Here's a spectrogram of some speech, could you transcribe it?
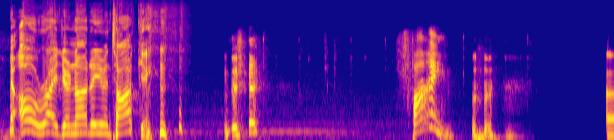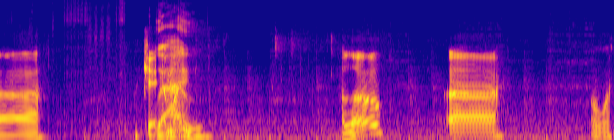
oh right, you're not even talking. Fine. uh. Okay. am I- hello? Uh. Oh what?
